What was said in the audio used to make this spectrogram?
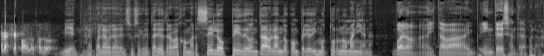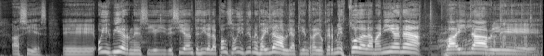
Gracias, Pablo. Hasta luego. Bien, la palabra del subsecretario de Trabajo, Marcelo Pedrontá, hablando con Periodismo Turno Mañana. Bueno, ahí estaba interesante la palabra. Así es. Eh, hoy es viernes y, decía antes de ir a la pausa, hoy es viernes bailable aquí en Radio Kermés, toda la mañana bailable.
